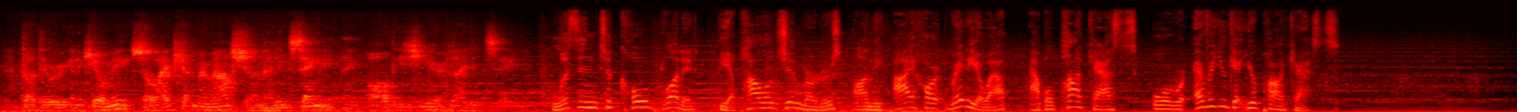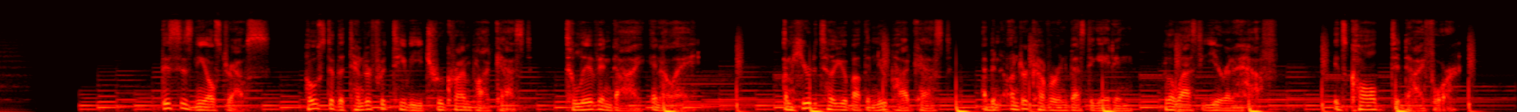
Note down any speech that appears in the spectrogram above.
I thought they were going to kill me, so I kept my mouth shut and I didn't say anything. All these years, I didn't say anything. Listen to Cold Blooded, the Apollo Gym Murders on the iHeartRadio app, Apple Podcasts, or wherever you get your podcasts. This is Neil Strauss, host of the Tenderfoot TV True Crime Podcast, To Live and Die in LA. I'm here to tell you about the new podcast I've been undercover investigating for the last year and a half. It's called To Die For.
